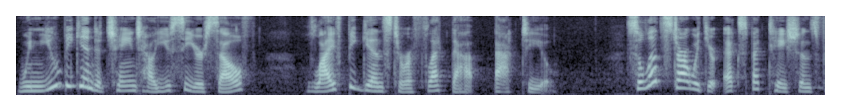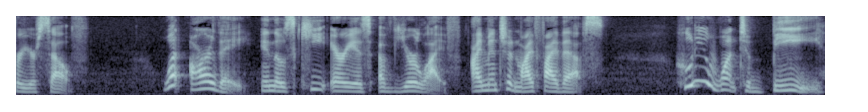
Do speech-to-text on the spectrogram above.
When you begin to change how you see yourself, life begins to reflect that back to you. So let's start with your expectations for yourself. What are they in those key areas of your life? I mentioned my five F's. Who do you want to be?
